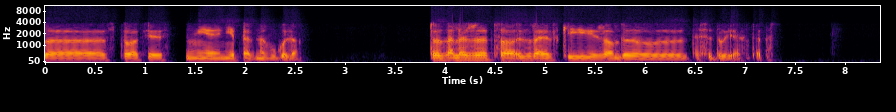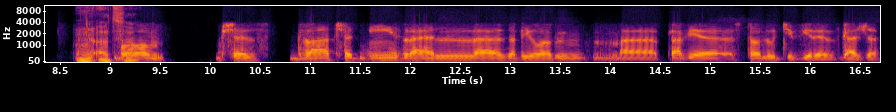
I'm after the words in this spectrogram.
e, sytuacja jest nie, niepewna w ogóle. To zależy, co izraelski rząd decyduje teraz. A co? Bo przez dwa, trzy dni Izrael e, zabiło e, prawie 100 ludzi w, w Gazie,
